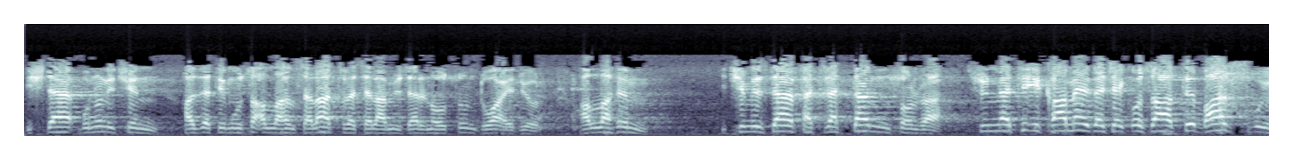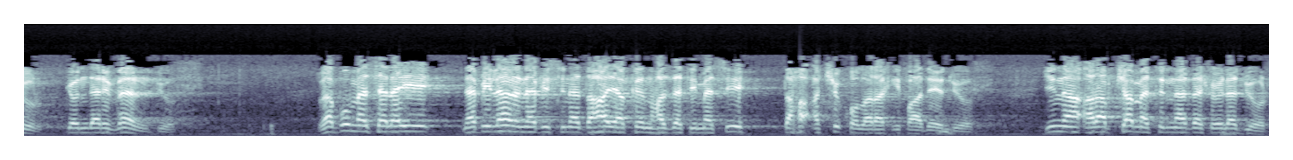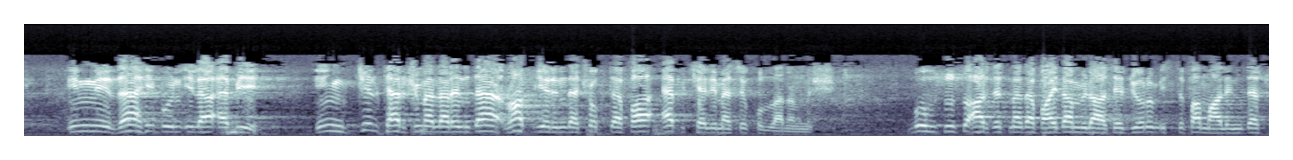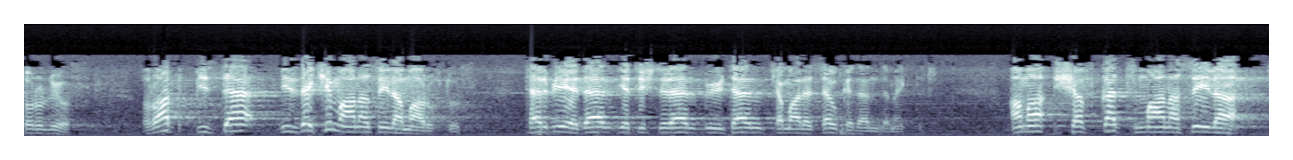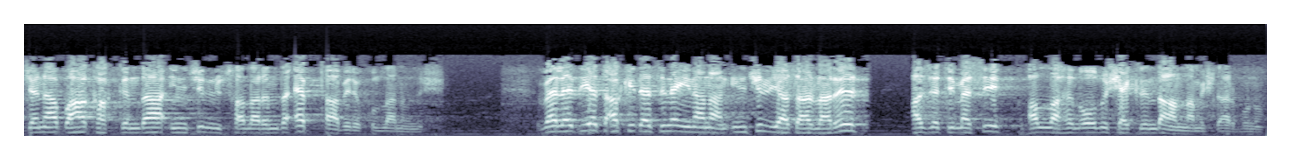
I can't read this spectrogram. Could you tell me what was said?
İşte bunun için Hz. Musa Allah'ın salat ve selam üzerine olsun dua ediyor. Allah'ım içimizde fetretten sonra sünneti ikame edecek o zatı bas buyur, gönderi ver diyor. Ve bu meseleyi Nebiler Nebisine daha yakın Hazreti Mesih daha açık olarak ifade ediyor. Yine Arapça metinlerde şöyle diyor. İnni zahibun ila ebi. İncil tercümelerinde Rab yerinde çok defa eb kelimesi kullanılmış. Bu hususu arz etmede fayda mülaz ediyorum, istifam halinde soruluyor. Rab bizde, bizdeki manasıyla maruftur. Terbiye eden, yetiştiren, büyüten, kemale sevk eden demektir. Ama şefkat manasıyla Cenab-ı Hak hakkında İncil nüshalarında hep tabiri kullanılmış. Velediyet akidesine inanan İncil yazarları Hz. Mesih Allah'ın oğlu şeklinde anlamışlar bunu.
